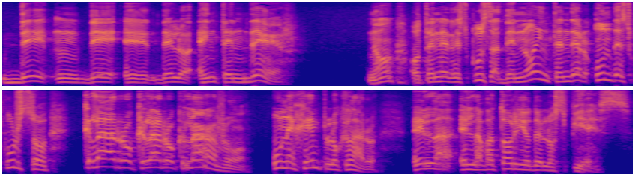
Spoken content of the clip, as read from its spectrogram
de, de, eh, de lo, entender, ¿no? O tener excusa de no entender un discurso claro, claro, claro un ejemplo claro, el, el lavatorio de los pies.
